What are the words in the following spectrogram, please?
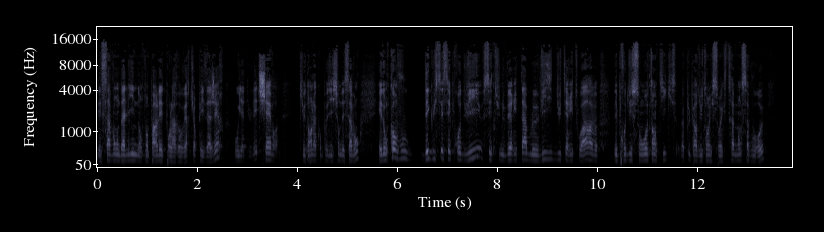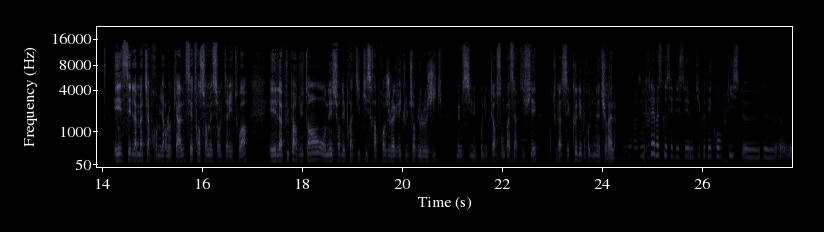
les savons d'Aline dont on parlait pour la réouverture paysagère, où il y a du lait de chèvre dans la composition des savons. Et donc, quand vous dégustez ces produits, c'est une véritable visite du territoire. Les produits sont authentiques. La plupart du temps, ils sont extrêmement savoureux. Et c'est de la matière première locale, c'est transformé sur le territoire. Et la plupart du temps, on est sur des pratiques qui se rapprochent de l'agriculture biologique, même si les producteurs ne sont pas certifiés. En tout cas, c'est que des produits naturels. Je rajouterais, parce que c'est un petit peu des complices de, de euh,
